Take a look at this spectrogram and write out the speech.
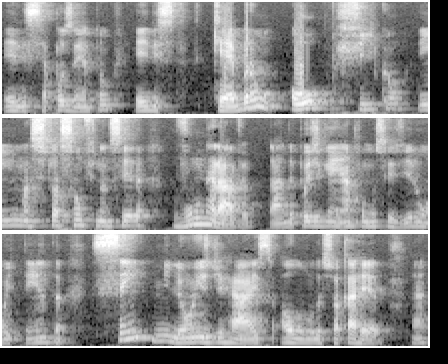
eles se aposentam, eles quebram ou ficam em uma situação financeira vulnerável. Tá? Depois de ganhar, como vocês viram, 80, 100 milhões de reais ao longo da sua carreira. Né?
